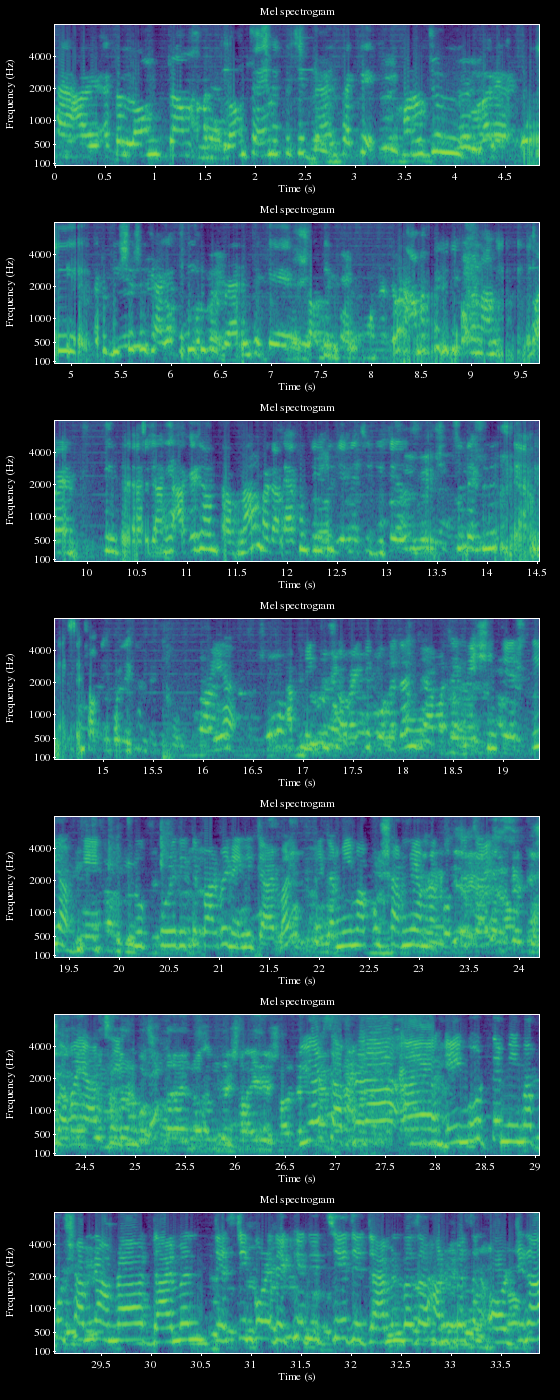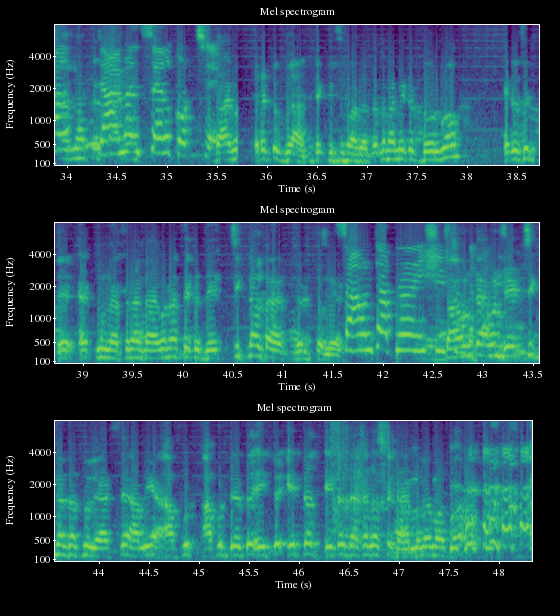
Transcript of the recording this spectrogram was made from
হ্যাঁ আর একটা লং টার্ম মানে লং টাইম একটা যে ব্র্যান্ড থাকে, মানুষজন মানে ওই একটা বিশ্বাসের জায়গা থেকে থেকে শপিং করে এবার আমার আমি ধরেন কিনতে যে আমি আগে জানতাম না বাট আমি এখন যেহেতু জেনেছি ডিটেলস সো ডেফিনেটলি আমি শপিং করলে এখান থেকে আপনি একটু সবাইকে বলে দেন যে আমাদের মেশিন টেস্ট দিয়ে আপনি প্রুফ করে দিতে পারবেন এনি ডায়মন্ড এটা মিমাপুর সামনে আমরা করতে চাই। সবাই আছে এই মুহূর্তে। আপনারা এই মুহূর্তে মিমাপুর সামনে আমরা ডায়মন্ড টেস্টিং করে দেখিয়ে দিচ্ছি যে diamond Bazar hundred percent original diamond sale করছে। এটা একটু গ্লাস এটা কিছু পাবে তখন আমি এটা ধরবো এটা হচ্ছে এখন ন্যাশনাল ডায়মন্ড আছে এটা রেড সিগন্যালটা ধরে চলে আসছে। সাউন্ডটা আপনারা নিশ্চয়ই সাউন্ডটা এখন রেড সিগন্যালটা চলে আসছে। আমি আপুর আপুর যেহেতু এইটা এটা এটা দেখা যাচ্ছে ডায়মন্ডের মতো।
